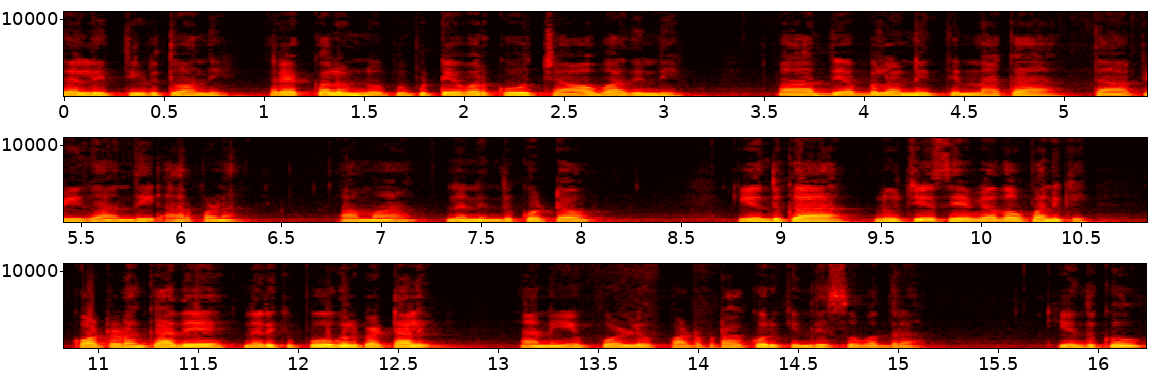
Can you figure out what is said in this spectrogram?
తల్లి తిడుతోంది. రెక్కలు నొప్పి పుట్టే వరకు చావు బాదింది ఆ దెబ్బలన్నీ తిన్నాక తాపీగా అంది అర్పణ. అమ్మా నన్నెందుకు కొట్టావు? ఎందుకా? నువ్వు చేసే వెదవ పనికి. కొట్టడం కాదే నరికి పోగులు పెట్టాలి అని పళ్ళు పటపటా కొరికింది సుభద్ర. ఎందుకు?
